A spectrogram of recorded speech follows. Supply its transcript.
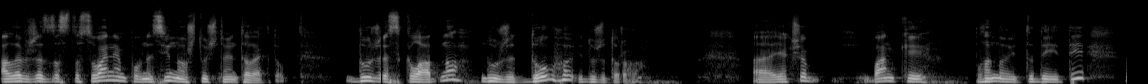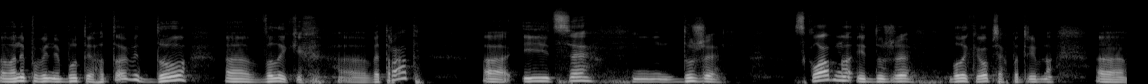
але вже з застосуванням повноцінного штучного інтелекту. Дуже складно, дуже довго і дуже дорого. Е, Якщо банки планують туди йти, вони повинні бути готові до е, великих е, витрат. Е, І це дуже складно і дуже великий обсяг потрібно е,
